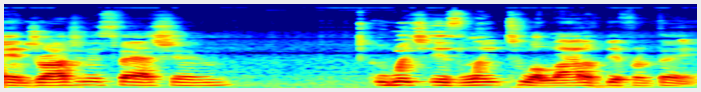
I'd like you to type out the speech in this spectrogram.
androgynous fashion, which is linked to a lot of different things.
